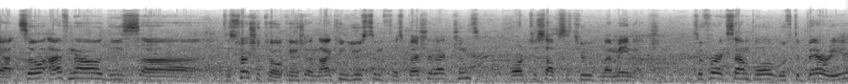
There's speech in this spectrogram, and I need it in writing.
yeah, so I've now these, uh, these treasure tokens and I can use them for special actions or to substitute my main action. So for example, with the berry,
